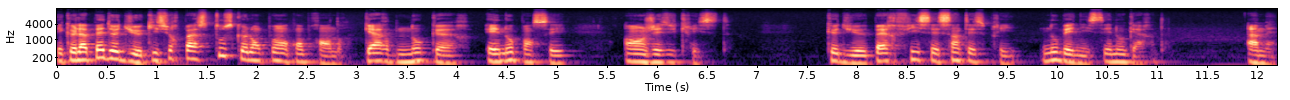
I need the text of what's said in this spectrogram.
et que la paix de Dieu, qui surpasse tout ce que l'on peut en comprendre, garde nos cœurs et nos pensées en Jésus-Christ. Que Dieu, Père, Fils et Saint-Esprit, nous bénisse et nous garde. Amen.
